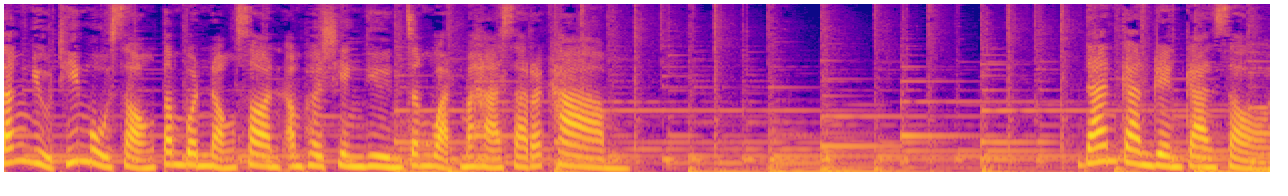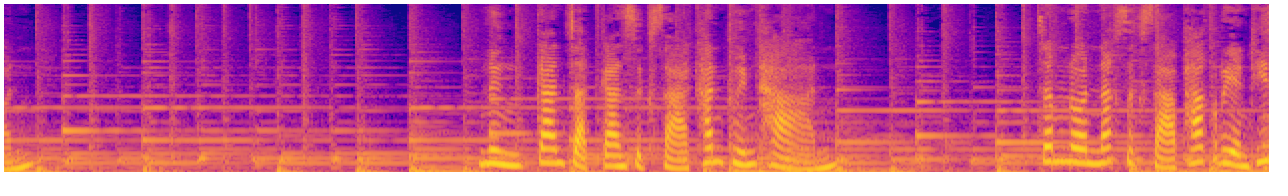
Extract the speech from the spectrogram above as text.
ตั้งอยู่ที่หมู่ 2 ตำบลหนองซอนอำเภอเชียงยืน จังหวัดมหาสารคาม ด้านการเรียนการสอน 1. การจัดการศึกษาขั้นพื้นฐานจำนวนนักศึกษาภาคเรียนที่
